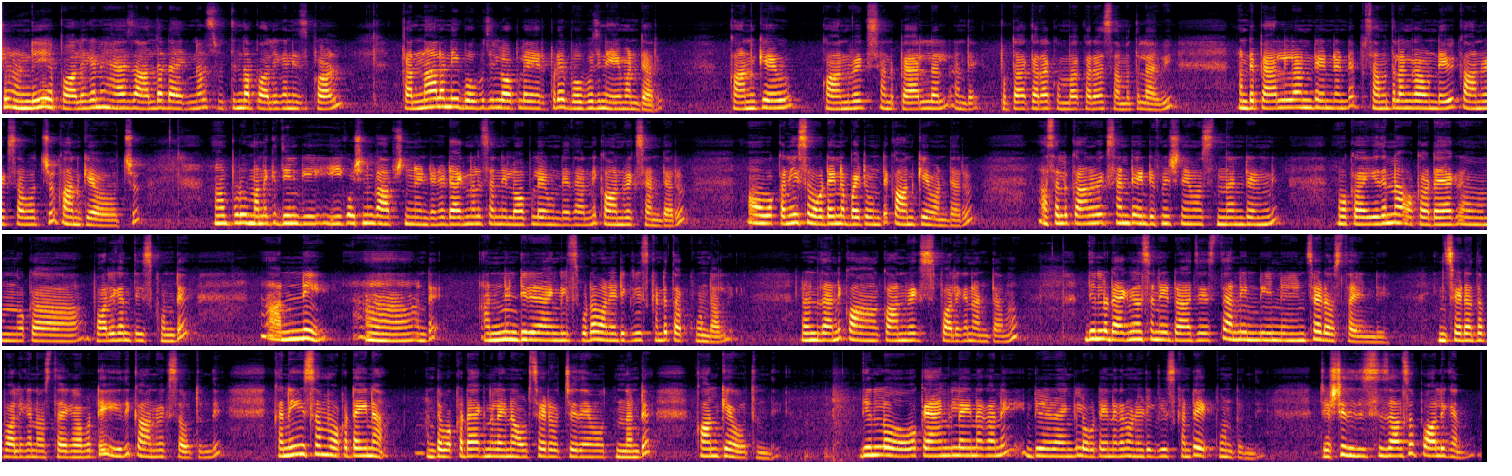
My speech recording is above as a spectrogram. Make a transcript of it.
చూడండి polygon has all the diagonals with in the polygon is called కన్నాలని బహుభుజం లోపల ఏర్పడే బహుభుజం ఏమంటారు? కాన్కేవ్ కాన్వెక్స్ అండ్ ప్యారలల్ అంటే పుటాకర కుంభాకర సమతల అవి. అంటే ప్యారలల్ అంటే ఏంటంటే సమతలంగా ఉండేవి. కాన్వెక్స్ అవ్వచ్చు కాన్కేవ్ అవ్వచ్చు. అప్పుడు మనకి దీనికి ఈ క్వశ్చన్కి ఆప్షన్ ఏంటంటే డయాగ్నల్స్ అన్ని లోపలే ఉండేదాన్ని కాన్వెక్స్ అంటారు. ఒక కనీసం ఒకటైనా బయట ఉంటే కాన్కేవ్ అంటారు. అసలు కాన్వెక్స్ అంటే డెఫినేషన్ ఏమొస్తుందంటే అండి? ఒక ఏదైనా ఒక డయాగ్రామ్ ఒక పాలిగన్ తీసుకుంటే అన్ని అంటే అన్ని ఇంటీరియర్ యాంగిల్స్ కూడా వన్ ఎయిటీ డిగ్రీస్ కంటే తక్కువ ఉండాలి. రెండు దాన్ని కా కాన్వెక్స్ పాలిగన్ అంటాము. దీనిలో డయాగ్నల్స్ అన్ని డ్రా చేస్తే అన్ని ఇన్సైడ్ వస్తాయండి. ఇన్సైడ్ అంతా పాలిగన్ వస్తాయి కాబట్టి ఇది కాన్వెక్స్ అవుతుంది. కనీసం ఒకటైనా అంటే ఒక డయాగ్నల్ అయినా అవుట్ సైడ్ వచ్చేది ఏమవుతుందంటే కాన్కే అవుతుంది. దీనిలో ఒక యాంగిల్ అయినా కానీ ఇంటీరియర్ యాంగిల్ ఒకటైనా కానీ వన్ డిగ్రీస్ కంటే ఎక్కువ ఉంటుంది. just this is also polygon.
